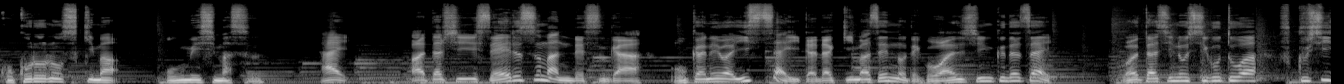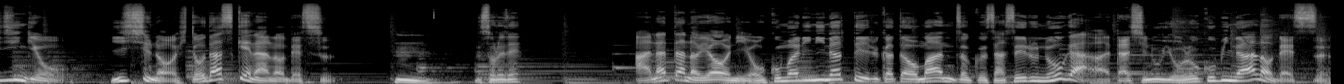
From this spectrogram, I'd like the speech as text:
心の隙間、お埋めしますはい。私、セールスマンですが、お金は一切いただきませんのでご安心ください。私の仕事は福祉事業、一種の人助けなのです。うん。それで？あなたのようにお困りになっている方を満足させるのが私の喜びなのです。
